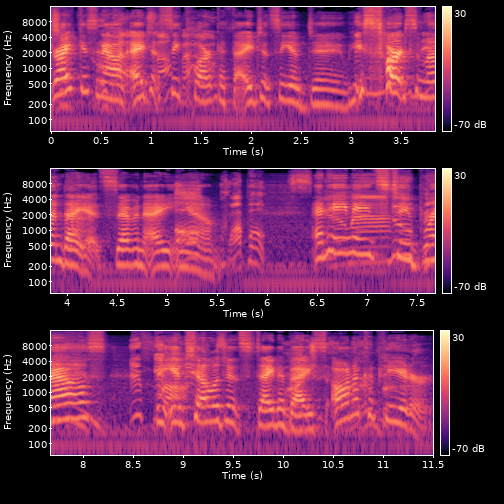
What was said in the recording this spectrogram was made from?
Drake is now an agency clerk at the Agency of Doom. He starts Monday at 7 a.m. And he needs to browse the intelligence database on a computer.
